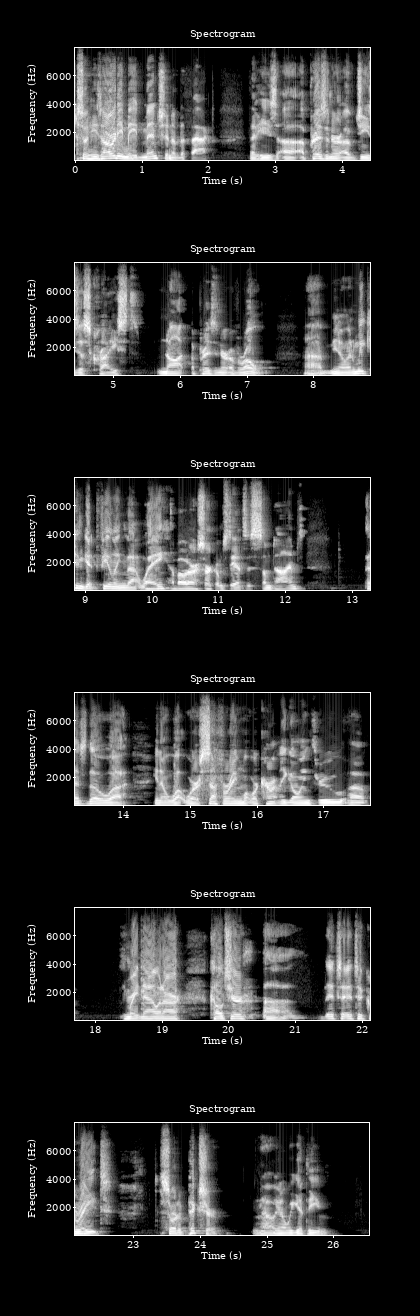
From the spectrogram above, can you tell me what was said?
So, he's already made mention of the fact that he's a, a prisoner of Jesus Christ, not a prisoner of Rome. Um, you know, and we can get feeling that way about our circumstances sometimes, as though uh, you know what we're suffering, what we're currently going through uh, right now in our culture. Uh, it's a, it's a great sort of picture. Now, you know, we get the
